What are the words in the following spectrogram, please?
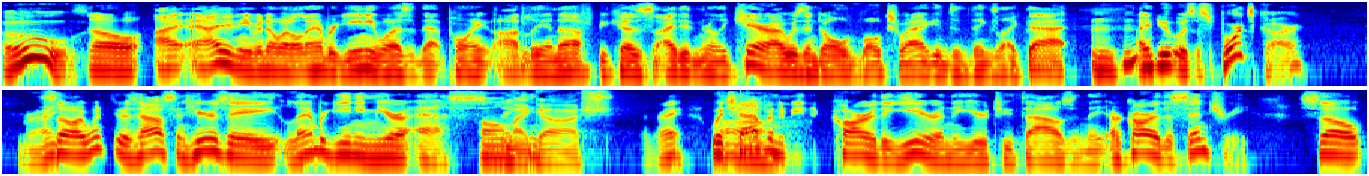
Oh. So I, I didn't even know what a Lamborghini was at that point, oddly enough, because I didn't really care. I was into old Volkswagens and things like that. Mhm. I knew it was a sports car. Right. So I went to his house and here's a Lamborghini Miura S. oh, my gosh. Right. Which Oh. happened to be the car of the year in the year 2000, the, or car of the century. So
